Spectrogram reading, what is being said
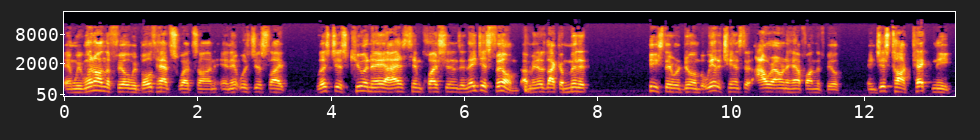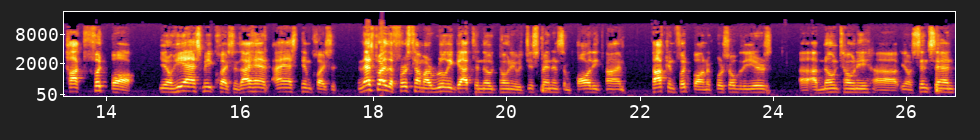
and we went on the field. We both had sweats on, and it was just like, let's just Q and A. I asked him questions, and they just filmed. I mean, it was like a minute piece they were doing, but we had a chance to hour, hour and a half on the field, and just talk technique, talk football. You know, he asked me questions. I had I asked him questions, and that's probably the first time I really got to know Tony. Was just spending some quality time talking football, and of course, over the years uh, I've known Tony. Uh, you know, since then,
